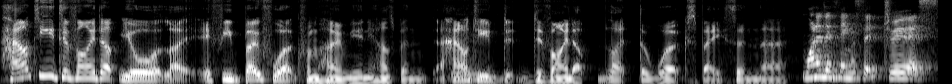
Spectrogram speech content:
How do you divide up your like if you both work from home, you and your husband? How mm. do you d- divide up like the workspace and? Uh... One of the things that drew us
